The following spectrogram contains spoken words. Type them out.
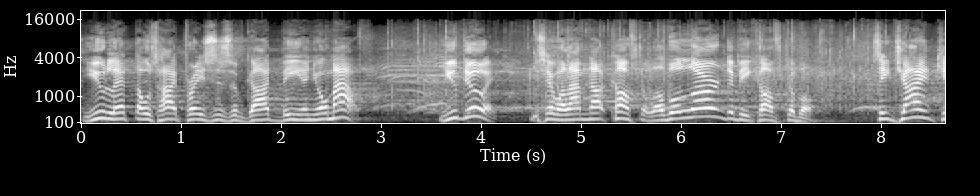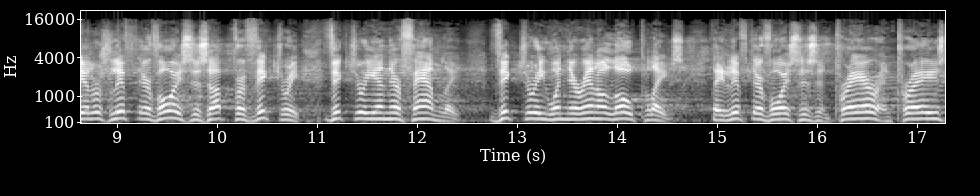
you let those high praises of God be in your mouth. You do it. You say, Well, I'm not comfortable. Well, we'll learn to be comfortable. See, giant killers lift their voices up for victory, victory in their family, victory when they're in a low place. They lift their voices in prayer and praise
